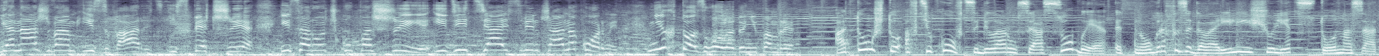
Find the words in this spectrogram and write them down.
Яна ж вам і зварыць, і спячэ, і сарочку пашые, і дзіця і свінча накорміць. Ніхто з голаду не памрэ. О том, что автюковцы-белорусы особые, этнографы заговорили еще лет сто назад.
